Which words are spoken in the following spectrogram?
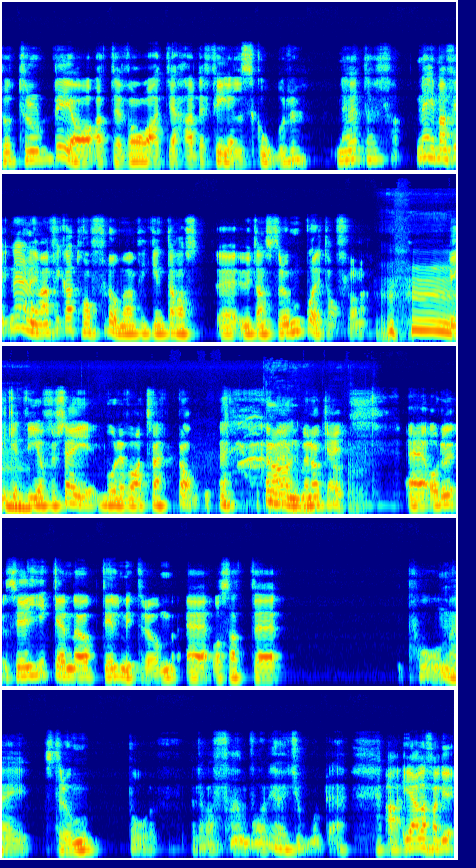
då trodde jag att det var att jag hade fel skor. Nej, fan? nej, man fick, nej, nej, man fick ha tofflor, men man fick inte ha eh, utan strumpor i tofflorna. Vilket i och för sig borde vara tvärtom. men Ja. men okej. Eh, och då, så jag gick ända upp till mitt rum eh, och satte på mig strumpor. Eller vad fan var det jag gjorde? Ah, I alla fall, jag,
